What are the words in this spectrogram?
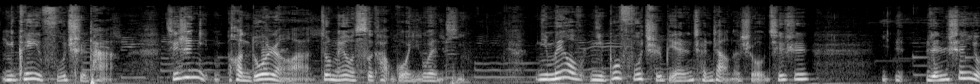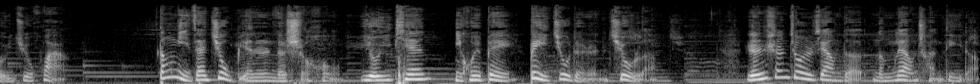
你可以扶持他。其实你很多人啊就没有思考过一个问题，你没有你不扶持别人成长的时候，其实人生有一句话，当你在救别人的时候，有一天你会被被救的人救了。人生就是这样的能量传递的，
